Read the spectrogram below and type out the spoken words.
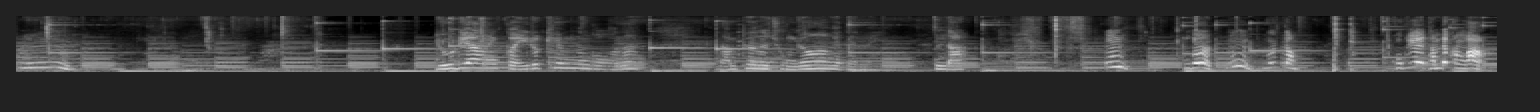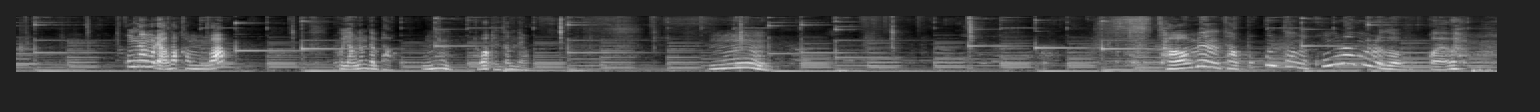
음. 요리하니까 이렇게 힘든 거구나. 남편을 존경하게 되네. 나. 음, 이거, 음, 맛있다. 고기의 담백함과 콩나물의 아삭함과 그 양념된 밥. 음, 조합 괜찮네요. 음. 다음에는 닭볶음탕에 콩나물을 넣어볼까요?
